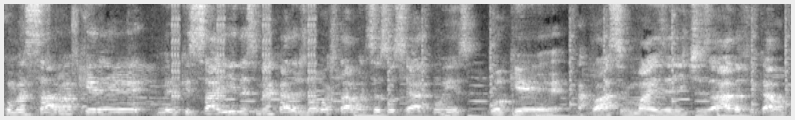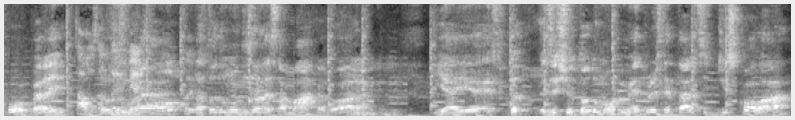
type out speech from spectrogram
começaram a querer meio que sair desse mercado, eles não gostavam de ser associados com isso, porque a classe mais elitizada ficava, pô, peraí, Tá usando todo mundo- é, tá todo mundo usando essa marca agora? E aí é, todo um movimento para eles tentarem se descolar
